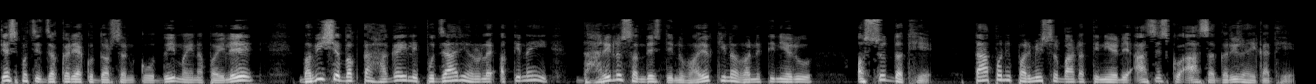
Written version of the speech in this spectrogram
त्यसपछि जकरियाको दर्शनको दुई महिना पहिले भविष्य वक्ता हागैले पुजारीहरूलाई अति नै धारिलो सन्देश दिनुभयो किनभने तिनीहरू अशुद्ध थिए। तापनि परमेश्वरबाट तिनीहरूले आशिषको आशा गरिरहेका थिए।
